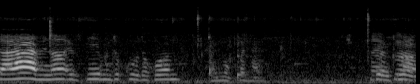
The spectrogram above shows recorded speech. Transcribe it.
จ้าพี่น้องเอฟซีมันทุกคู่ทุกคนใส่หมกไปใส่ใส่เชื่อเครื่เชื่ออง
